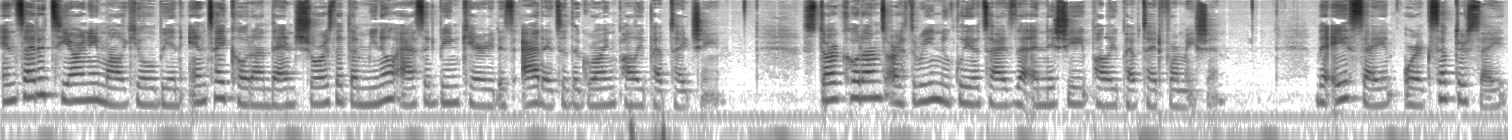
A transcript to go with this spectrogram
Inside a tRNA molecule will be an anticodon that ensures that the amino acid being carried is added to the growing polypeptide chain. Start codons are three nucleotides that initiate polypeptide formation. The A site, or acceptor site,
